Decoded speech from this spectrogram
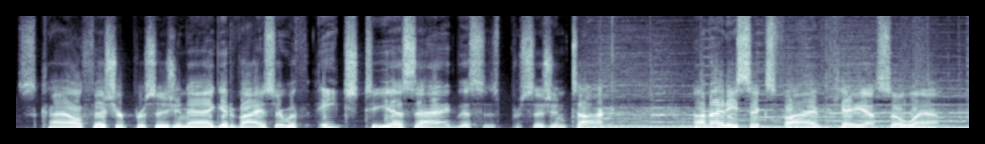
It's Kyle Fisher, Precision Ag Advisor with HTS Ag. This is Precision Talk on 96.5 KSOM.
